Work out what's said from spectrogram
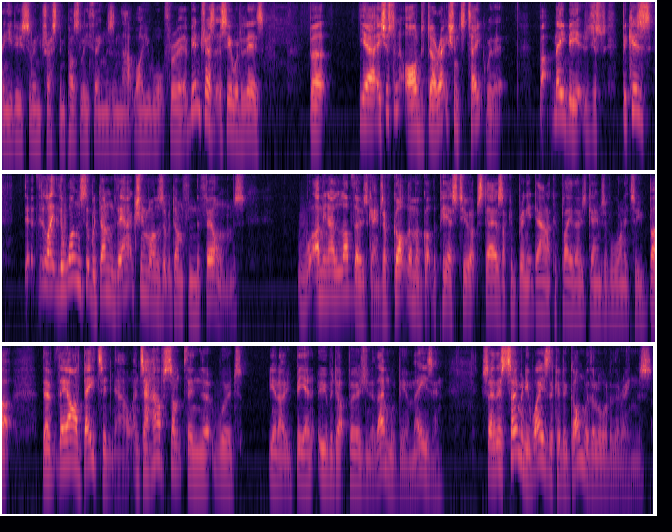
and you do some interesting puzzly things and that while you walk through it. It'd be interesting to see what it is. But yeah, it's just an odd direction to take with it. But maybe it's just because like the ones that were done, the action ones that were done from the films, I mean, I love those games. I've got them. I've got the PS2 upstairs. I could bring it down. I could play those games if I wanted to. But they are dated now, and to have something that would, you know, be an ubered up version of them would be amazing. So there's so many ways they could have gone with the Lord of the Rings.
